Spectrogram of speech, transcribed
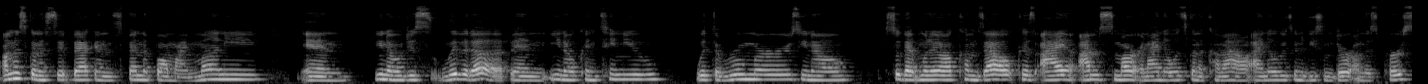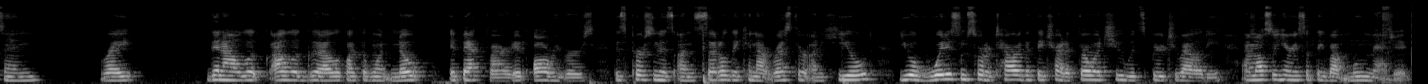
i'm just gonna sit back and spend up all my money and you know just live it up and you know continue with the rumors you know so that when it all comes out, because I I'm smart and I know it's gonna come out. I know there's gonna be some dirt on this person, right? Then I'll look I'll look good. I'll look like the one. Nope, it backfired. It all reversed. This person is unsettled. They cannot rest. They're unhealed. You avoided some sort of tower that they try to throw at you with spirituality. I'm also hearing something about moon magic.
